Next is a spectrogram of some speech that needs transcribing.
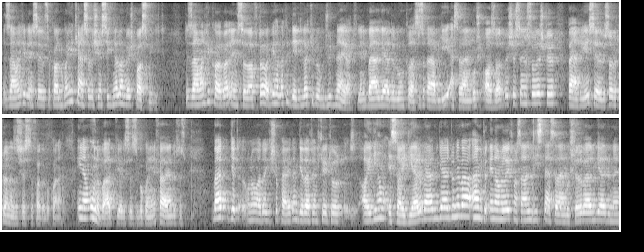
زمانی که این سرویس رو call می‌کنید یه cancellation signal هم بهش pass می‌دید. که زمانی که کاربر انصراف داد یه حالت deadlock ی به وجود نیاد. یعنی برگرده به اون process قبلی اثر انگشت آزاد بشه سنسورش که بقیه سرویس ها بتونن ازش استفاده بکنن. اینم اونو باید پیاده سازی بکنه یعنی فرآیند بعد get اونو اومد یکیشو پریدم get authenticator ID هم SID رو برمیگردونه و همینطور enumerate مثلا لیست اثر انگشت رو برمیگردونه.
